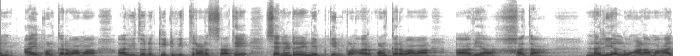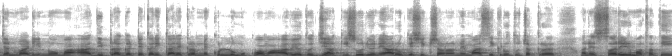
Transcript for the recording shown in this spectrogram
એમ આઈ પણ કરવામાં આવ્યું હતું અને કીટ વિતરણ સાથે સેનેટરી નેપકિન પણ અર્પણ કરવામાં આવ્યા હતા. નલિયા લુહાણા મહાજનવાડીનોમાં આદિ પ્રાગટ્ય કરી કાર્યક્રમને ખુલ્લું મૂકવામાં આવ્યો હતો, જ્યાં કિશોરીઓને આરોગ્ય શિક્ષણ અને માસિક ઋતુચક્ર અને શરીરમાં થતી,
